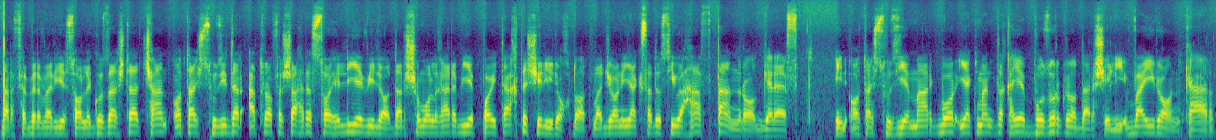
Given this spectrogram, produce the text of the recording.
در فبروری سال گذشته چند آتش سوزی در اطراف شهر ساحلی ویلا در شمال غربی پایتخت شیلی رخ داد و جان 137 تن را گرفت. این آتش سوزی مرگبار یک منطقه بزرگ را در شیلی ویران کرد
